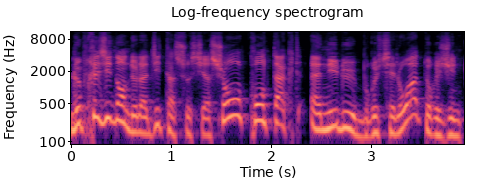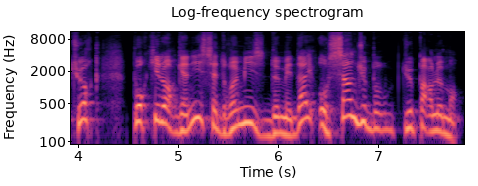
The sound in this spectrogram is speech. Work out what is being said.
Le président de la dite association contacte un élu bruxellois d'origine turque pour qu'il organise cette remise de médailles au sein du Parlement.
